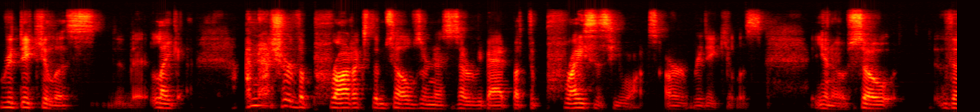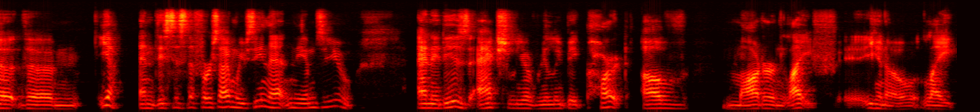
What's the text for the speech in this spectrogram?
ridiculous, like, I'm not sure the products themselves are necessarily bad, but the prices he wants are ridiculous, you know, so the, the, um, yeah, and this is the first time we've seen that in the MCU, and it is actually a really big part of modern life, eh, you know, like,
